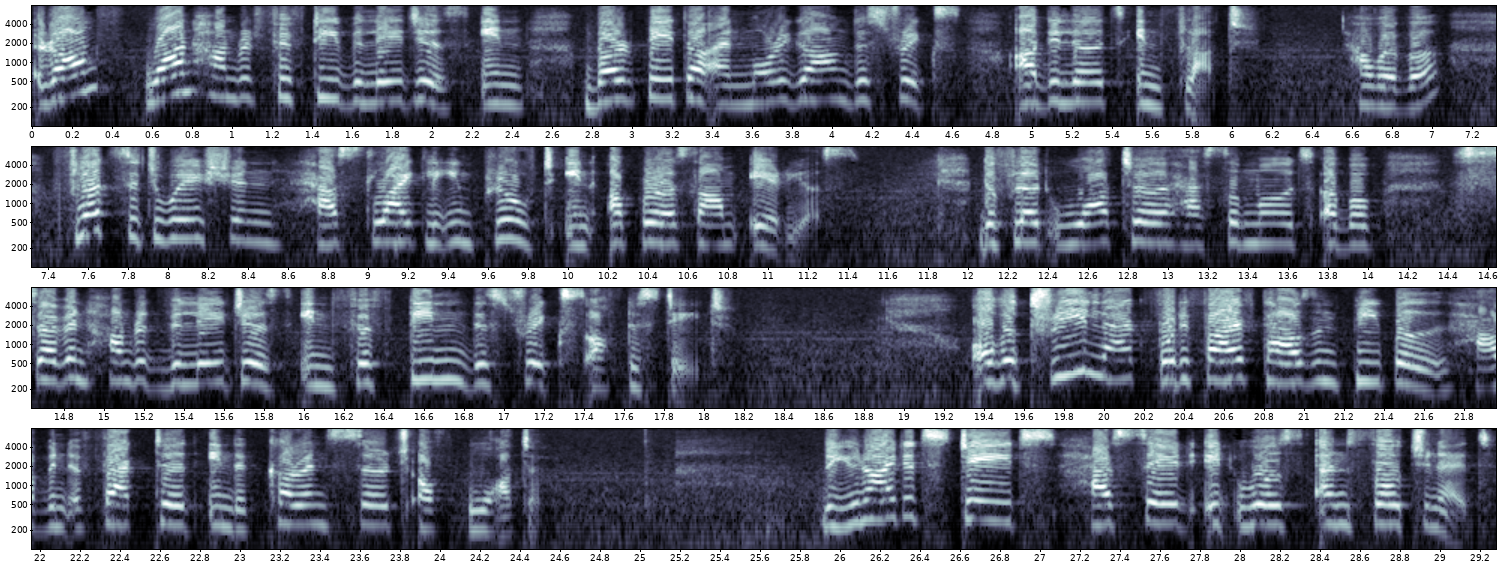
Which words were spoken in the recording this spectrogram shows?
Around 150 villages in Barpeta and Morigaon districts are alert in flood. However, flood situation has slightly improved in Upper Assam areas. The flood water has submerged above 700 villages in 15 districts of the state. Over 3,45,000 people have been affected in the current search of water. The United States has said it was unfortunate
